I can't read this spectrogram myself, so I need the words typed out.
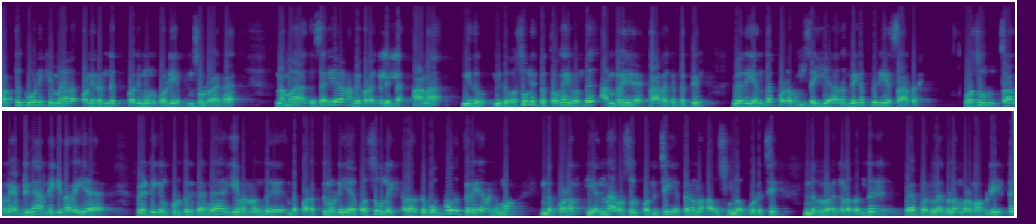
பத்து கோடிக்கு மேல பனிரெண்டு பதிமூணு கோடி அப்படின்னு சொல்றாங்க. நம்ம அது சரியான விவரங்கள் இல்லை. ஆனா இது இது வசூலித்த தொகை வந்து அன்றைய காலகட்டத்தில் வேறு எந்த படமும் செய்யாத மிகப்பெரிய சாதனை. வசூல் சாதனை அப்படின்னு அன்னைக்கு நிறைய பேட்டிகள் கொடுத்துருக்காங்க. ஈவன் வந்து இந்த படத்தினுடைய வசூலை அதாவது ஒவ்வொரு திரையரங்கமும் இந்த படம் என்ன வசூல் பண்ணுச்சு எத்தனை நாள் ஹவுஸ்ஃபுல்லாக போடுச்சு இந்த விவரங்களை வந்து பேப்பரில் விளம்பரமாக வெளியிட்டு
